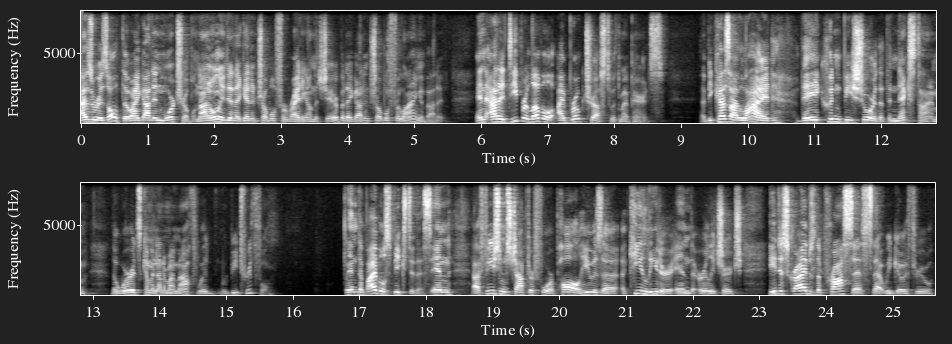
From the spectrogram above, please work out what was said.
As a result, though, I got in more trouble. Not only did I get in trouble for writing on the chair, but I got in trouble for lying about it. And at a deeper level, I broke trust with my parents. Because I lied, they couldn't be sure that the next time the words coming out of my mouth would, would be truthful. And the Bible speaks to this. In Ephesians chapter 4, Paul, he was a, a key leader in the early church. He describes the process that we go through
